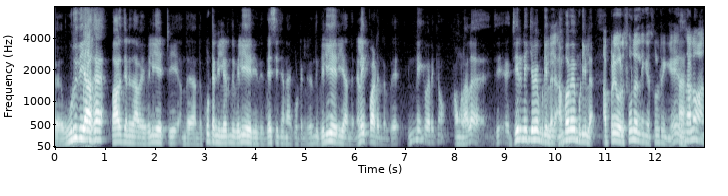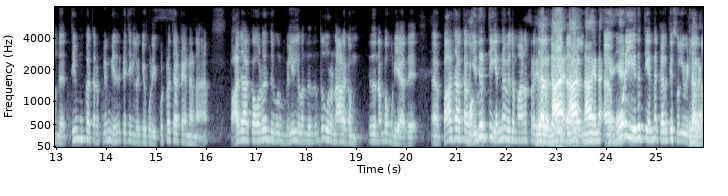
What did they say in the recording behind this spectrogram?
உறுதியாக பாரதிய ஜனதாவை வெளியேற்றி அந்த அந்த கூட்டணியிலிருந்து வெளியேறியது தேசிய ஜனநாயக கூட்டணியிலிருந்து வெளியேறிய அந்த நிலைப்பாடுங்கிறது இன்னைக்கு வரைக்கும் அவங்களால ஜீரணிக்கவே முடியல நம்பவே முடியல. அப்படி ஒரு சூழல் நீங்க சொல்றீங்க. இருந்தாலும் அந்த திமுக தரப்புலையும் எதிர்க்கட்சிகள் வைக்கக்கூடிய குற்றச்சாட்டு என்னன்னா பாஜகவோட இது வெளியில வந்தது வந்து ஒரு நாடகம். இது நம்ப முடியாது. அஹ் பாஜக வை எதிர்த்து என்ன விதமான அஹ் மோடி எதிர்த்து என்ன கருத்தை சொல்லிவிட்டார்கள்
